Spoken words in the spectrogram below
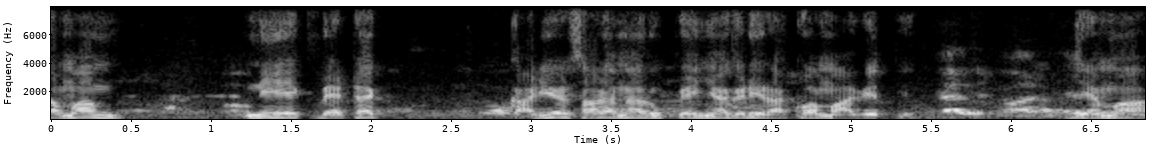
તમામની એક બેઠક કાર્યશાળાના રૂપે અહીંયા આગળ રાખવામાં આવી હતી. જેમાં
